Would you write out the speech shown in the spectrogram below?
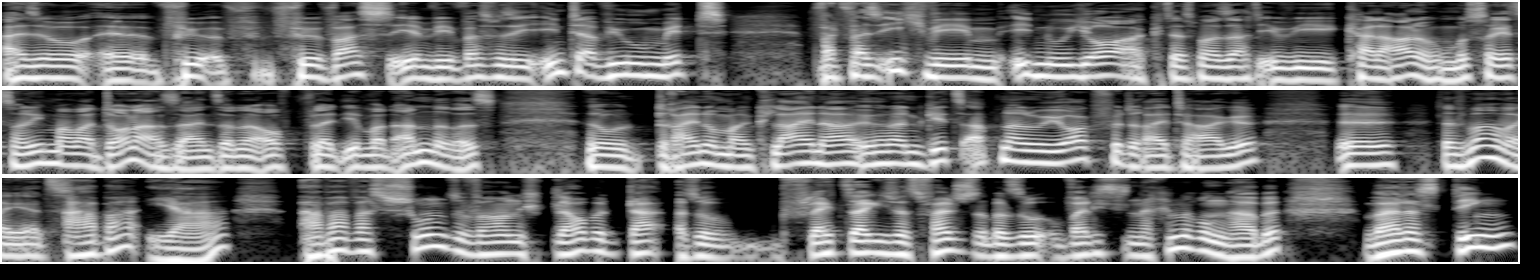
also äh, für für was irgendwie, was weiß ich, Interview mit was weiß ich wem in New York, dass man sagt irgendwie, keine Ahnung, muss doch jetzt noch nicht mal Madonna sein, sondern auch vielleicht irgendwas anderes. So drei Nummern kleiner, ja, dann geht's ab nach New York für drei Tage. Äh, das machen wir jetzt. Aber ja, aber was schon so war, und ich glaube, da, also vielleicht sage ich was Falsches, aber so, weil ich es in Erinnerung habe, war das Ding,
